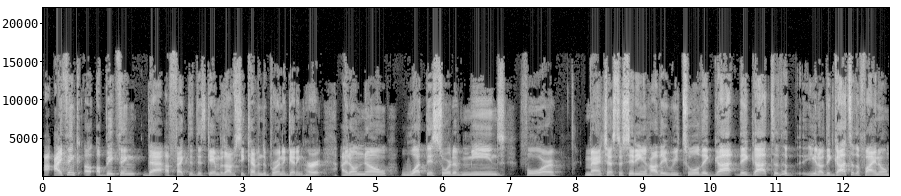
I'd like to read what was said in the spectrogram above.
I I think a, a big thing that affected this game was obviously Kevin De Bruyne getting hurt. I don't know what this sort of means for Manchester City and how they retool. They got they got to the you know they got to the final,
